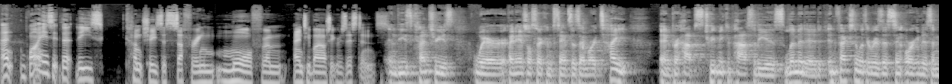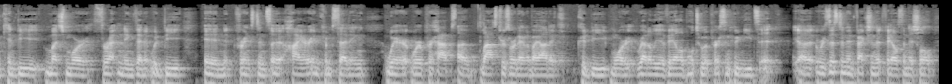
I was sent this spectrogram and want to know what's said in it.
And why is it that these countries are suffering more from antibiotic resistance? In these countries where financial circumstances are more tight, and perhaps treatment capacity is limited, infection with a resistant organism can be much more threatening than it would be in, for instance, a higher income setting where, where perhaps a last resort antibiotic could be more readily available to a person who needs it. A resistant infection that fails initial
